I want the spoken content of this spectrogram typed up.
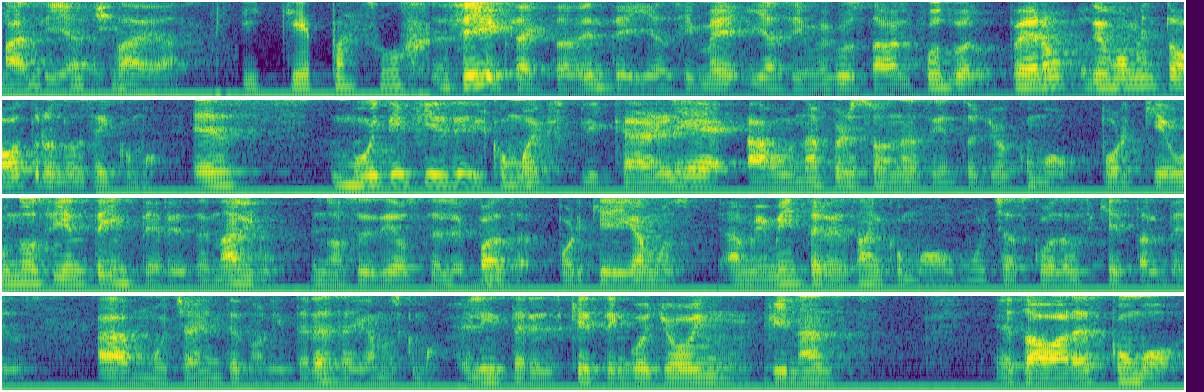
Así, a esa edad. ¿Y qué pasó? Sí, exactamente, y así, me, y así me gustaba el fútbol, pero de un momento a otro, no sé cómo, es muy difícil como explicarle a una persona, siento yo, como por qué uno siente interés en algo. No sé si a usted le pasa, porque digamos, a mí me interesan como muchas cosas que tal vez a mucha gente no le interesa, digamos como el interés que tengo yo en finanzas esa vara es como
